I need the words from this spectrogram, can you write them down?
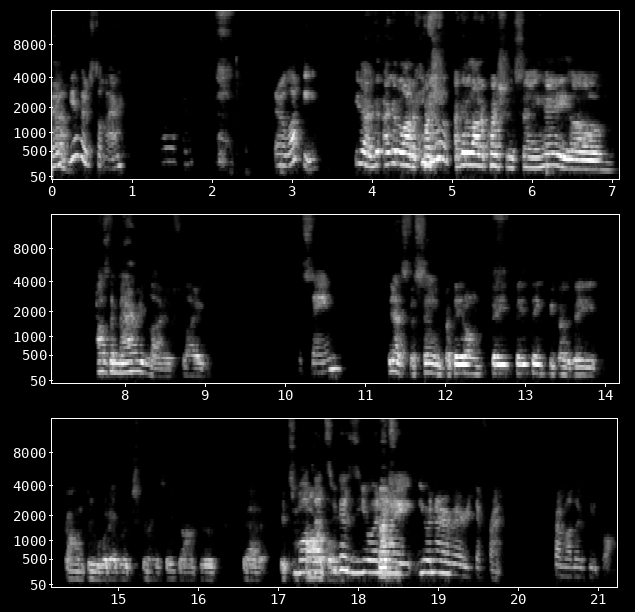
Yeah. Yeah, they're still married. Oh, okay. They're lucky. yeah, I get, I get a lot of Can you- questions. I get a lot of questions saying, "Hey, um, how's the married life?" Like, The same. yeah, it's the same, but they don't. They they think because they gone through whatever experience they've gone through that it's Well, horrible. that's because you and That's- I, you and I are very different from other people.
